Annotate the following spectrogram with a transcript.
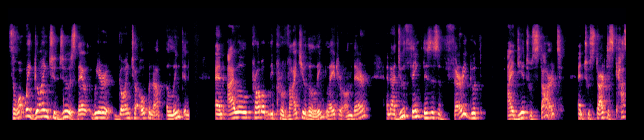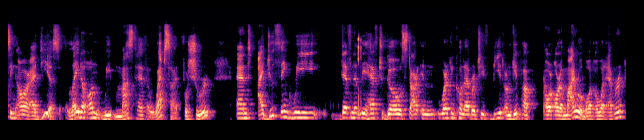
So, what we're going to do is that we're going to open up a LinkedIn, and I will probably provide you the link later on there. And I do think this is a very good idea to start and to start discussing our ideas. Later on, we must have a website for sure. And I do think we definitely have to go start in working collaborative, be it on GitHub or, or a Miro board or whatever.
